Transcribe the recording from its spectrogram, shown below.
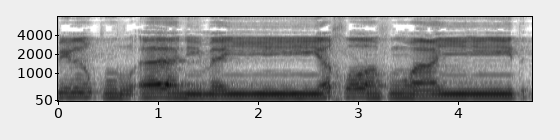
بالقرآن من يخاف وعيد.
